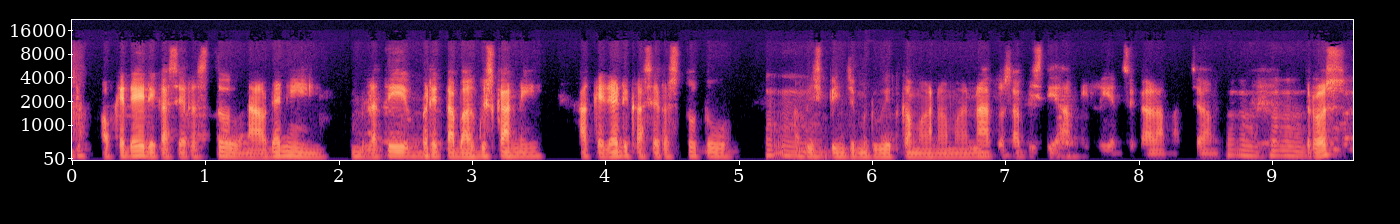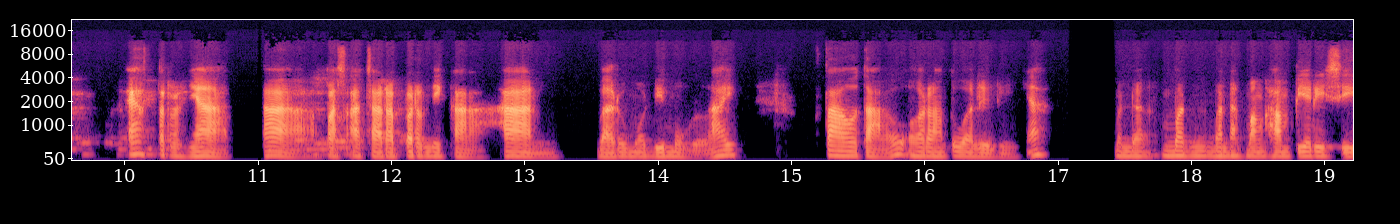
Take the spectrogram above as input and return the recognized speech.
oke okay deh dikasih restu. Nah udah nih, berarti berita bagus kan nih akhirnya dikasih restu tuh mm-hmm. habis pinjem duit ke mana-mana terus habis dihamilin segala macam mm-hmm. terus eh ternyata pas acara pernikahan baru mau dimulai tahu-tahu orang tua lilinya men- men- menghampiri si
